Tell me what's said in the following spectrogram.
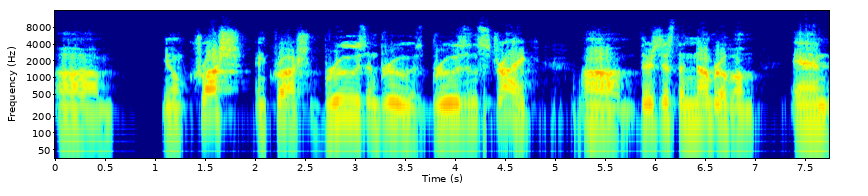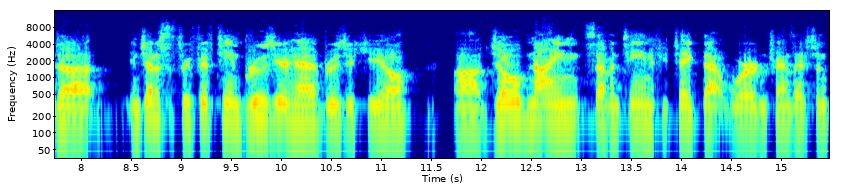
um, you know, crush and crush, bruise and bruise, bruise and strike. Um, there's just a number of them. And uh, in Genesis 3:15, bruise your head, bruise your heel. Uh, Job 9:17, if you take that word in translation,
